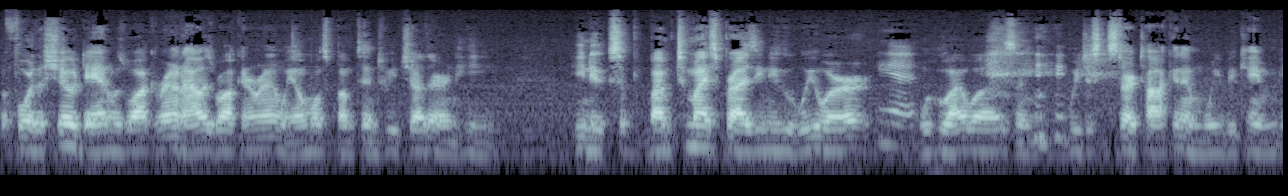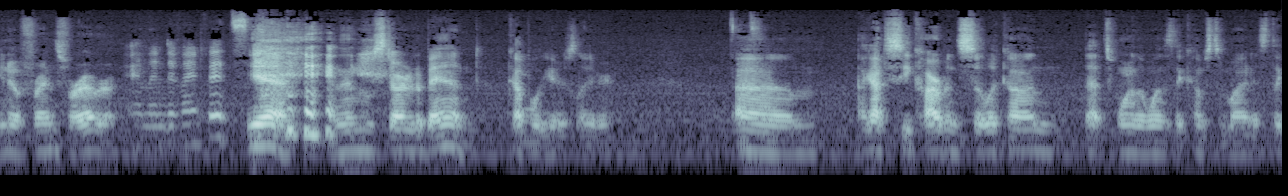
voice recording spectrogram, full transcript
before the show, Dan was walking around. I was walking around. We almost bumped into each other, and he he knew. So, to my surprise, he knew who we were, Yeah. who I was, and we just started talking, and we became you know friends forever. And then Divine Fits. Yeah, and then we started a band a couple years later. Um, I got to see Carbon Silicon. That's one of the ones that comes to mind. It's the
